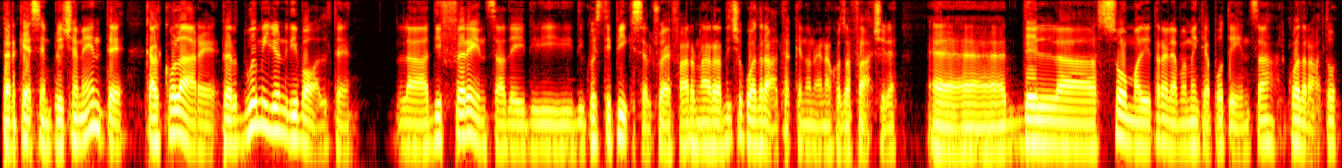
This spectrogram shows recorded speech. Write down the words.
perché semplicemente calcolare per 2 milioni di volte la differenza dei, di, di, questi pixel, cioè fare una radice quadrata, che non è una cosa facile, eh, della somma di tre elevamenti a potenza al quadrato,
